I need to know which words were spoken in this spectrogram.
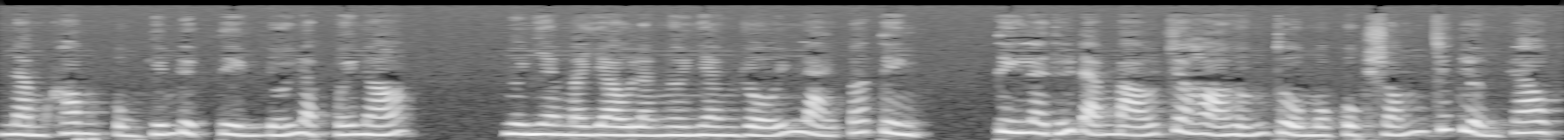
nằm không cũng kiếm được tiền đối lập với nó. Người nhàn mà giàu là người nhàn rỗi lại có tiền. Tiền là thứ đảm bảo cho họ hưởng thụ một cuộc sống chất lượng cao.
